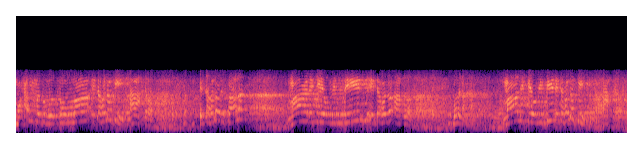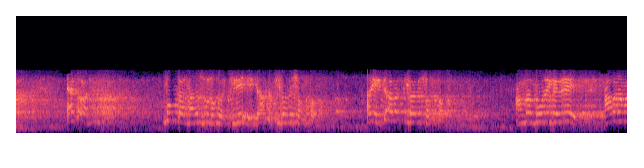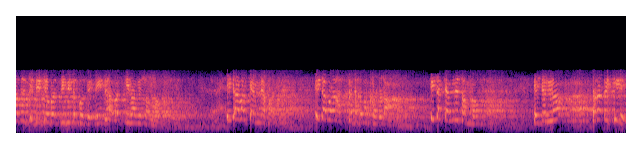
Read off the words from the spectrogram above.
মুহাম্মাদুর রাসূলুল্লাহ, এটা হলো কি? আখরাত। এটা হলো রিসালাত। মালিক ইয়াউমিদ্দিন, এটা হলো আখরাত। বলে না। মালিক এটা হলো কি? এখন, মুক্কার মানুষগুলো কয়, কিরে, এটা আবার কীভাবে সম্ভব? আরে, এটা আবার কীভাবে সম্ভব? আমরা মরে গেলে আবার আমাদেরকে দ্বিতীয়বার জীবিত করবে। এটা আবার কীভাবে সম্ভব? এটা আবার কেমনে হয়? এটা বড় আশ্চর্যজনক ঘটনা। এটা কেমনে সম্ভব? এই জন্য তারা কিরে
